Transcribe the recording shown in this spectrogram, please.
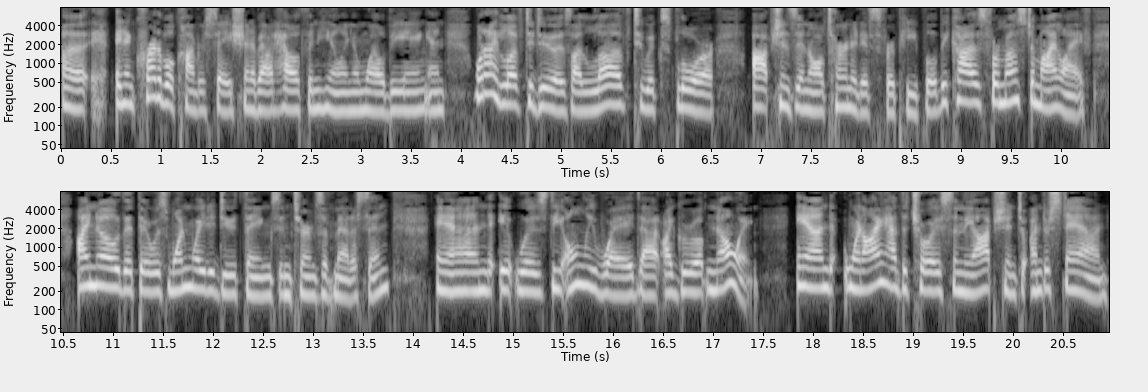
uh, an incredible conversation about health and healing and well-being. And what I love to do is I love to explore options and alternatives for people because for most of my life, I know that there was one way to do things in terms of medicine and it was the only way that I grew up knowing. And when I had the choice and the option to understand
